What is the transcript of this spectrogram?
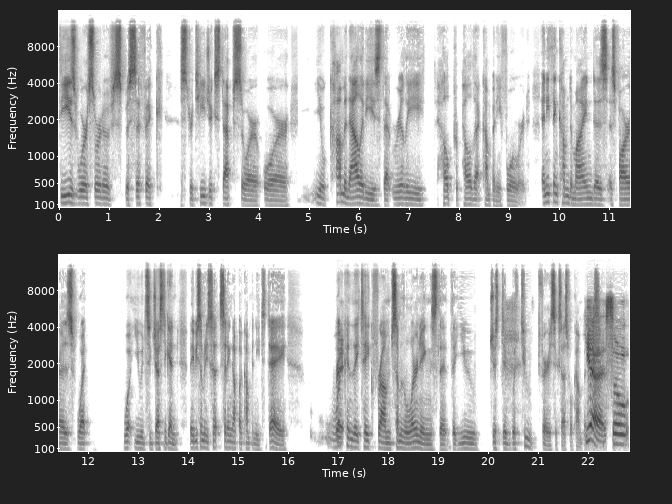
these were sort of specific strategic steps or or you know commonalities that really help propel that company forward anything come to mind as as far as what what you would suggest again maybe somebody's setting up a company today what right. can they take from some of the learnings that that you just did with two very successful companies yeah so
